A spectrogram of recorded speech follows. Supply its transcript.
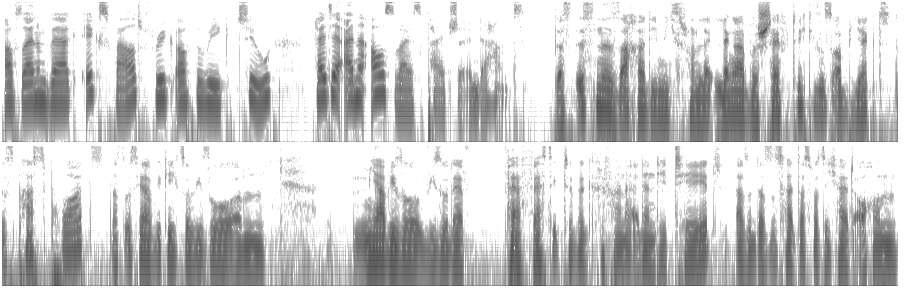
Auf seinem Werk X-Filed Freak of the Week 2 hält er eine Ausweispeitsche in der Hand. Das ist eine Sache, die mich schon länger beschäftigt, dieses Objekt des Passports. Das ist ja wirklich sowieso, ähm, ja, wie so, wie so der verfestigte Begriff einer Identität. Also das ist halt das, was sich halt auch um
